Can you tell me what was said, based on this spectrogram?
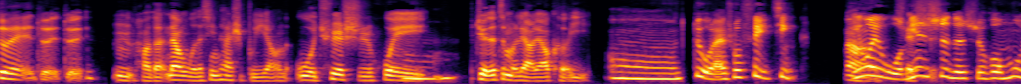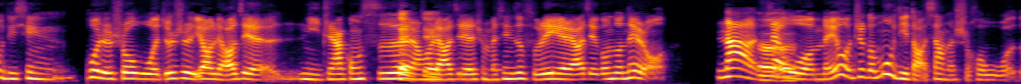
对对对，嗯，好的，那我的心态是不一样的，我确实会觉得这么聊聊可以。嗯，对我来说费劲。因为我面试的时候目的性，或者说我就是要了解你这家公司，然后了解什么薪资福利，了解工作内容。那在我没有这个目的导向的时候，我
